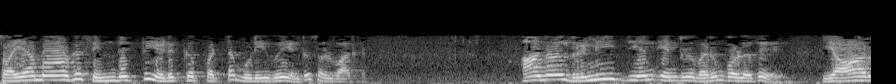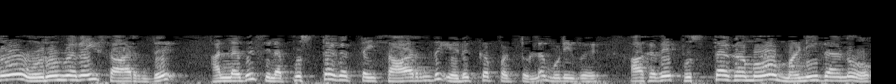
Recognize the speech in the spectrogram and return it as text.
சுயமாக சிந்தித்து எடுக்கப்பட்ட முடிவு என்று சொல்வார்கள். ஆனால் ரிலீஜியன் என்று வரும் பொழுது யாரோ ஒருவரை சார்ந்து அல்லது சில புஸ்தகத்தை சார்ந்து எடுக்கப்பட்டுள்ள முடிவு. ஆகவே புஸ்தகமோ மனிதனோ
